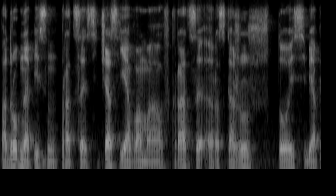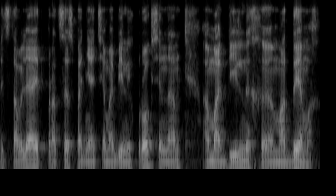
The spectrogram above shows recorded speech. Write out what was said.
подробно описан процесс. Сейчас я вам а, вкратце расскажу, что из себя представляет процесс поднятия мобильных прокси на а, мобильных э, модемах.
